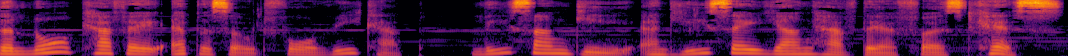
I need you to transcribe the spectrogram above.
The Law Cafe Episode 4 Recap Lee Seung Gi and Lee Se Young have their first kiss.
